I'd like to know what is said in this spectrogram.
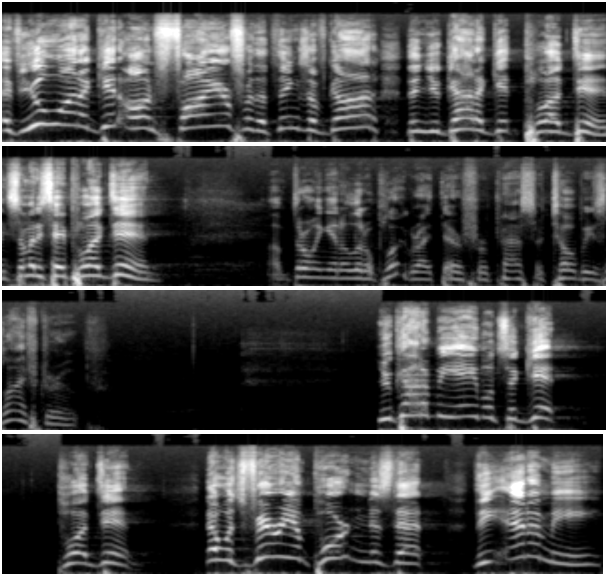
If you want to get on fire for the things of God, then you got to get plugged in. Somebody say plugged in. I'm throwing in a little plug right there for Pastor Toby's life group. You got to be able to get plugged in. Now, what's very important is that the enemy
